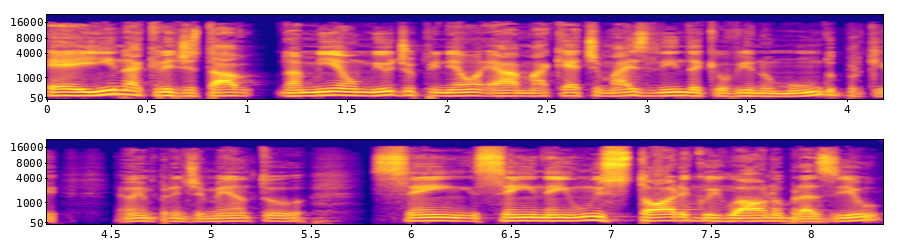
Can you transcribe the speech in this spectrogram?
É inacreditável. Na minha humilde opinião, é a maquete mais linda que eu vi no mundo, porque é um empreendimento sem, sem nenhum histórico uhum. igual no Brasil.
